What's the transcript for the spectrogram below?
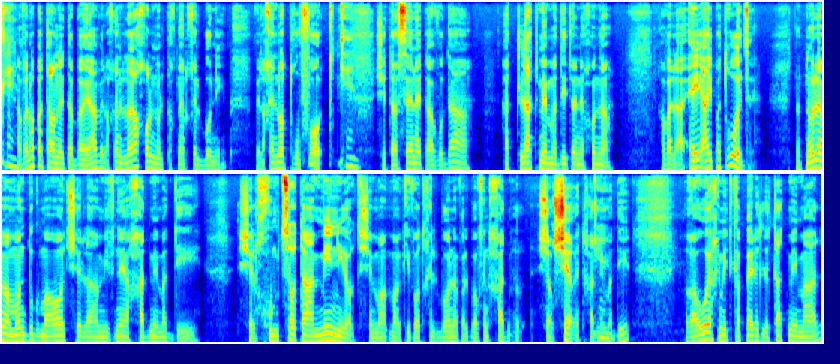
כן. אבל לא פתרנו את הבעיה, ולכן לא יכולנו לתכנן חלבונים, ולכן לא תרופות, כן. שתעשינה את העבודה התלת-ממדית הנכונה. אבל ה-AI פתרו את זה. נתנו להם המון דוגמאות של המבנה החד-ממדי, של חומצות האמיניות שמרכיבות חלבון, אבל באופן חד, שרשרת חד-ממדית. ראו איך היא מתקפלת לתת מימד,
